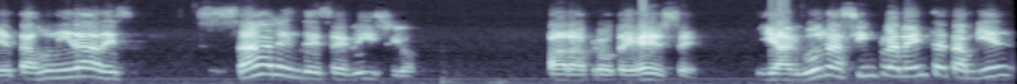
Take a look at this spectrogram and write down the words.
Y estas unidades salen de servicio para protegerse. Y algunas simplemente también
